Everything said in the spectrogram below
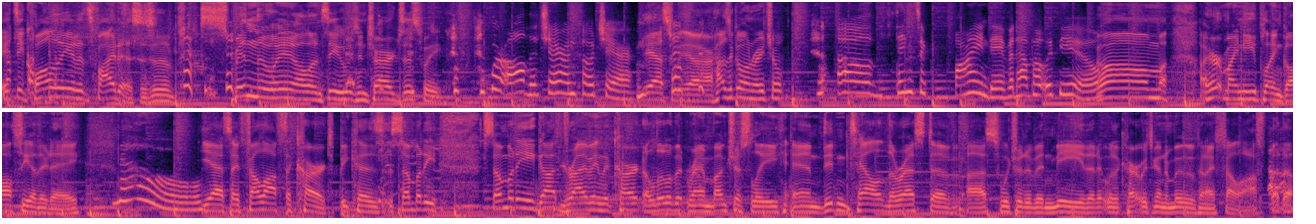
it's equality at its finest. It's a spin the wheel and see who's in charge this week. We're all the chair and co-chair. Yes, we are. How's it going, Rachel? Oh, things are fine, David. How about with you? Um, I hurt my knee playing golf the other day. no. Yes, I fell off the cart because somebody somebody got driving the cart a little bit rambunctiously and didn't tell the rest of us, which would have been me, that it, the cart was going to move, and I fell off. But uh,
